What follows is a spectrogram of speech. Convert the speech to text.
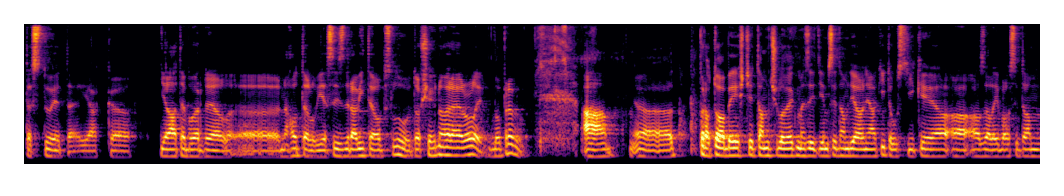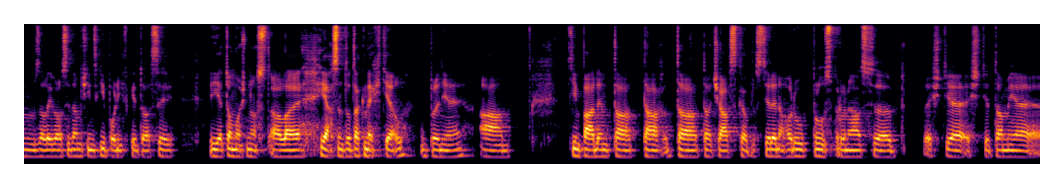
testujete, jak e, děláte bordel na hotelu, jestli zdravíte obsluhu, to všechno hraje roli, opravdu. A e, proto, aby ještě tam člověk mezi tím si tam dělal nějaký toustíky a, a, a zalejval, si tam, zalejval si tam čínský polívky, to asi je to možnost, ale já jsem to tak nechtěl úplně a tím pádem ta, ta, ta, ta částka prostě jde nahoru, plus pro nás e, ještě, ještě tam je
